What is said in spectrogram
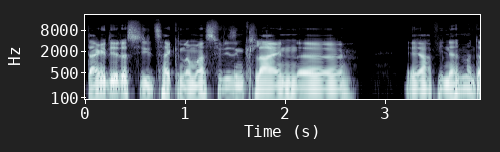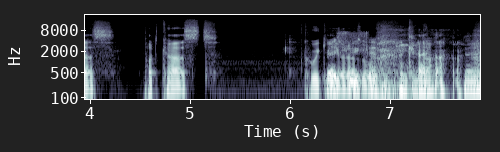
Danke dir, dass du die Zeit genommen hast für diesen kleinen, äh, ja, wie nennt man das? Podcast. Quickie oder so. genau. ja.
